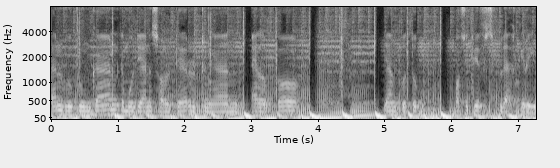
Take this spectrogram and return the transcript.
dan hubungkan kemudian solder dengan elko yang kutub positif sebelah kiri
